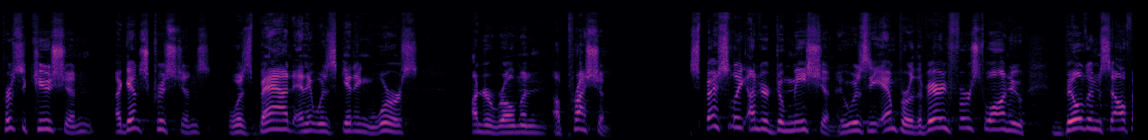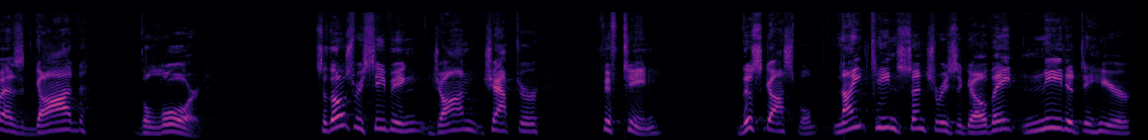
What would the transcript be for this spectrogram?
persecution against Christians was bad and it was getting worse under Roman oppression, especially under Domitian, who was the emperor, the very first one who billed himself as God the Lord. So, those receiving John chapter 15, this gospel, 19 centuries ago, they needed to hear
